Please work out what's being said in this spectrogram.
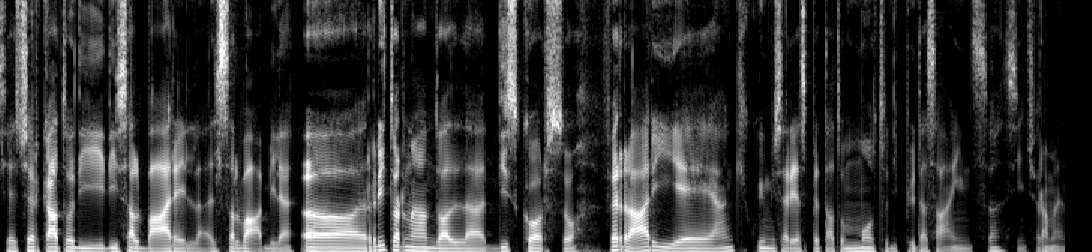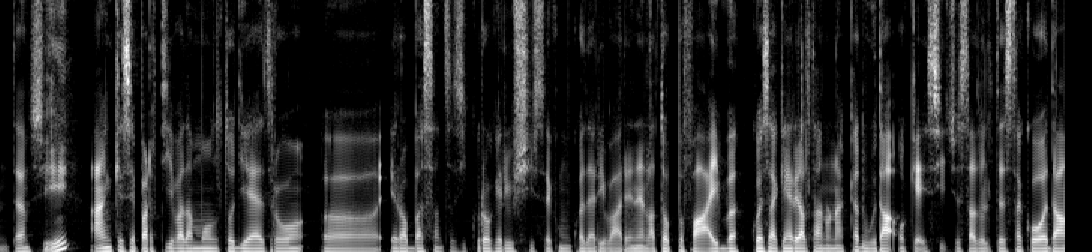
Si è cercato di, di salvare il, il salvabile. Uh, ritornando al discorso Ferrari, e anche qui mi sarei aspettato molto di più da Sainz, sinceramente. Sì, Anche se partiva da molto dietro, uh, ero abbastanza sicuro che riuscisse comunque ad arrivare nella top 5, cosa che in realtà non è accaduta. Ok, sì, c'è stato il testacoda,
